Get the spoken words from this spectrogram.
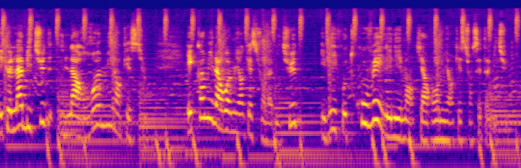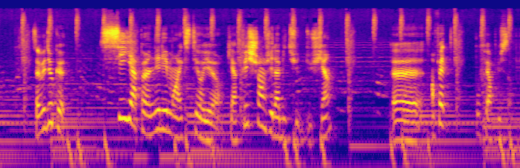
et que l'habitude, il l'a remis en question. Et comme il a remis en question l'habitude, eh bien, il faut trouver l'élément qui a remis en question cette habitude. Ça veut dire que s'il n'y a pas un élément extérieur qui a fait changer l'habitude du chien, euh, en fait, pour faire plus simple,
